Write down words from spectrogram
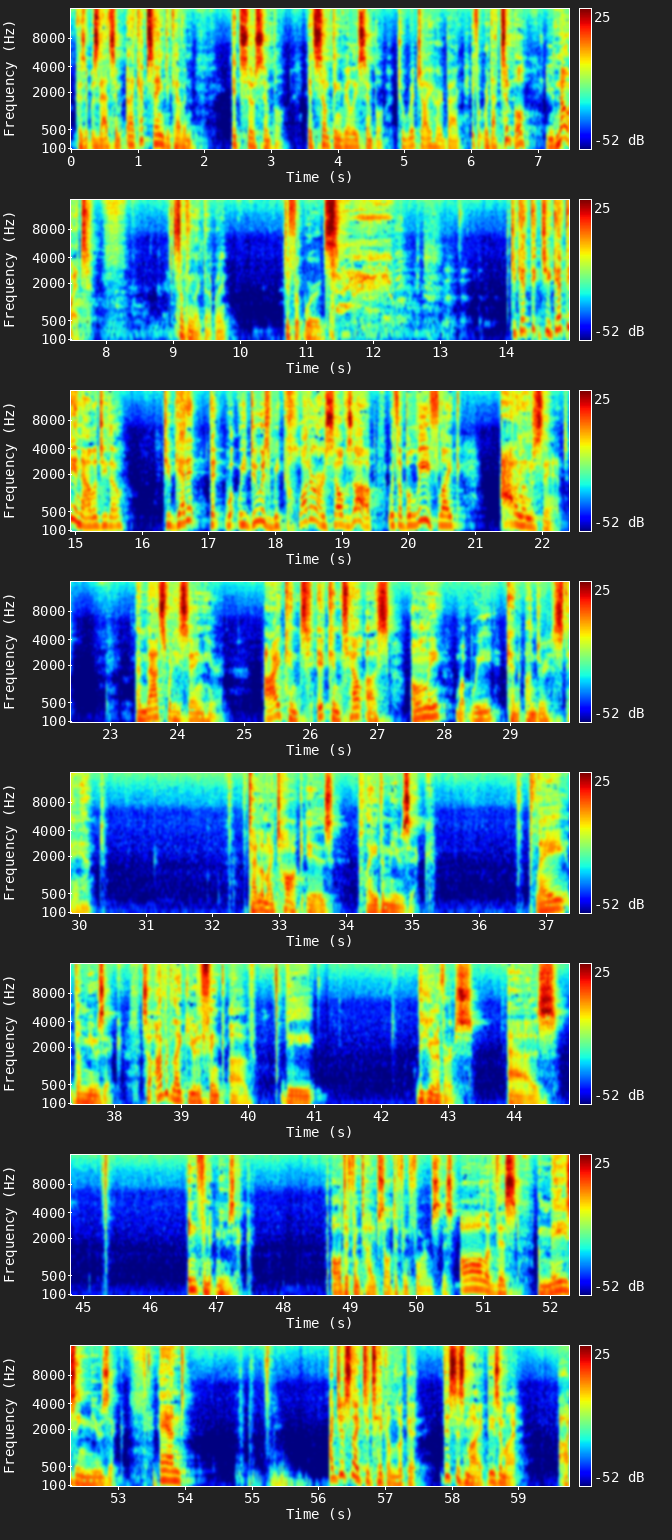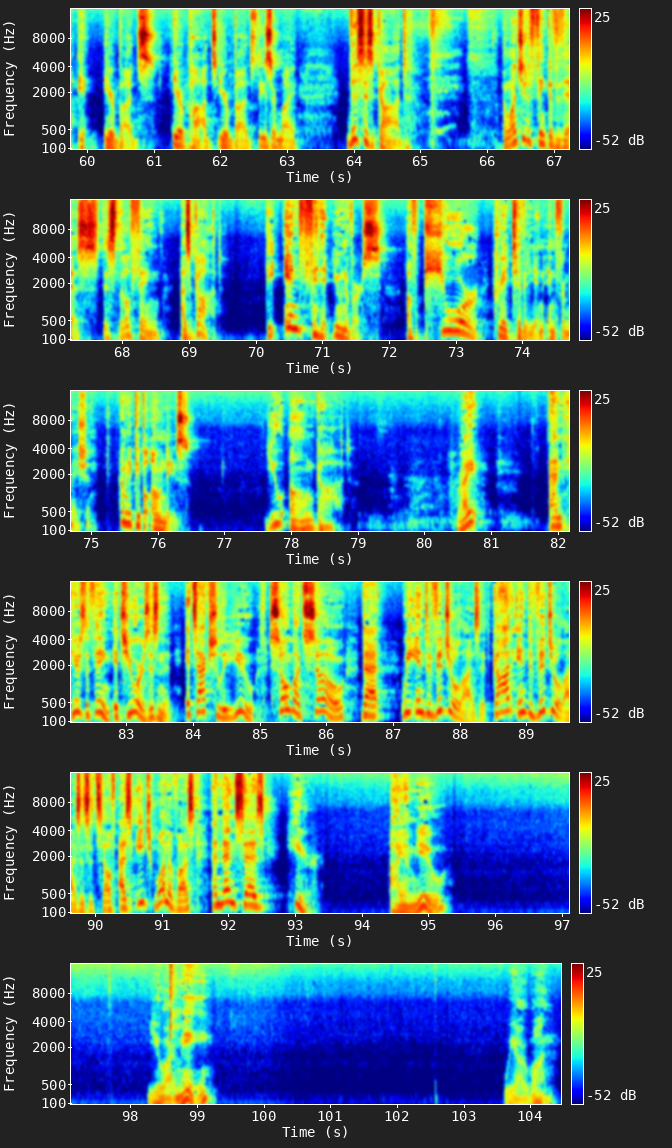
Because it was that simple. And I kept saying to Kevin, it's so simple. It's something really simple. To which I heard back, if it were that simple, you'd know it. Something like that, right? Different words. do, you get the, do you get the analogy, though? Do you get it? That what we do is we clutter ourselves up with a belief like, I don't understand. And that's what he's saying here. I can, t- it can tell us only what we can understand. The title of my talk is Play the Music. Play the Music. So I would like you to think of the, the universe as infinite music. All different types, all different forms. This, all of this amazing music. And I'd just like to take a look at this is my, these are my uh, earbuds, earpods, earbuds. These are my, this is God. I want you to think of this, this little thing, as God, the infinite universe of pure creativity and information. How many people own these? You own God. Right? And here's the thing it's yours, isn't it? It's actually you. So much so that we individualize it. God individualizes itself as each one of us and then says, Here, I am you. You are me. We are one.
